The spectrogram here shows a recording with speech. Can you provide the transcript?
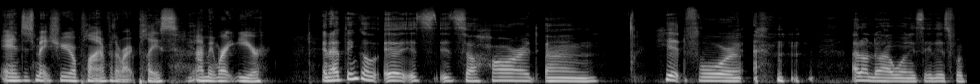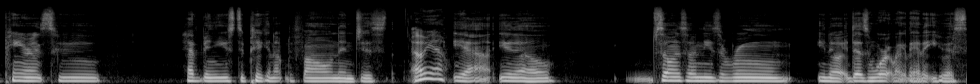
And just make sure you're applying for the right place. I mean, right year. and i think uh, it's it's a hard um hit for i don't know how i want to say this for parents who have been used to picking up the phone and just Oh, yeah. yeah you know so and so needs a room you know it doesn't work like that at usc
